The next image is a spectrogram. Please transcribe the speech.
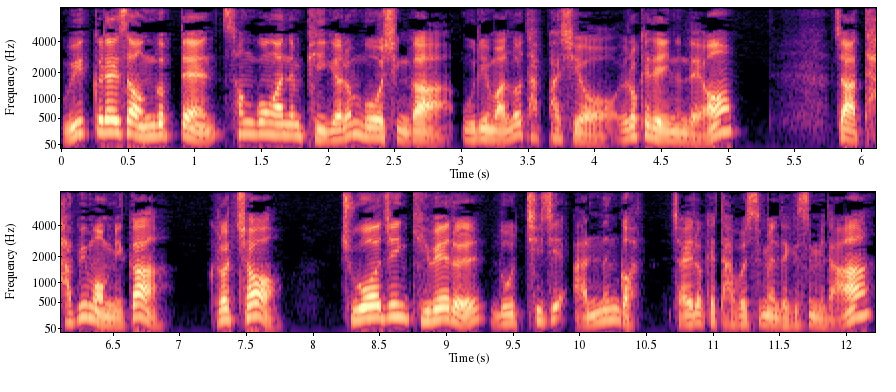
윗글에서 언급된 성공하는 비결은 무엇인가? 우리말로 답하시오. 이렇게 돼 있는데요. 자, 답이 뭡니까? 그렇죠. 주어진 기회를 놓치지 않는 것. 자, 이렇게 답을 쓰면 되겠습니다.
